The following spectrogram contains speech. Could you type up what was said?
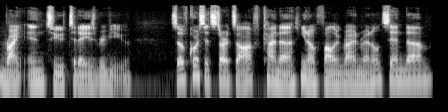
right into today's review. So of course it starts off kind of, you know, following Ryan Reynolds and um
